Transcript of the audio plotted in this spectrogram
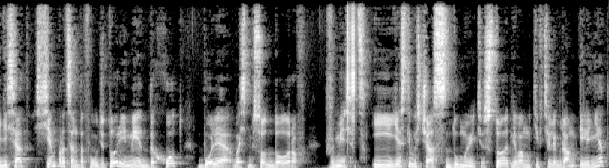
57% аудитории имеет доход более 800 долларов в месяц. И если вы сейчас думаете, стоит ли вам идти в Telegram или нет,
